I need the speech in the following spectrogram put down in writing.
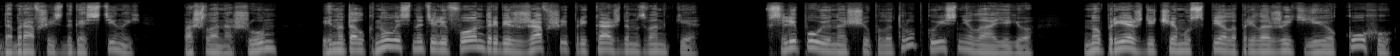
Добравшись до гостиной, пошла на шум и натолкнулась на телефон, дребезжавший при каждом звонке. Вслепую нащупала трубку и сняла ее, но прежде чем успела приложить ее к уху,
